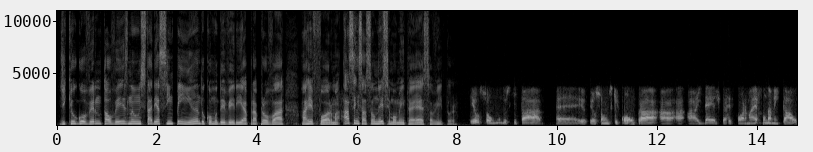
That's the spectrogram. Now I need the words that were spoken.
de que o governo talvez não estaria se empenhando como deveria para aprovar a reforma. A sensação nesse momento é essa, Vitor? Eu sou um dos que está. É, eu, eu, sou um dos que compra a, a, a, ideia de que a reforma é fundamental.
